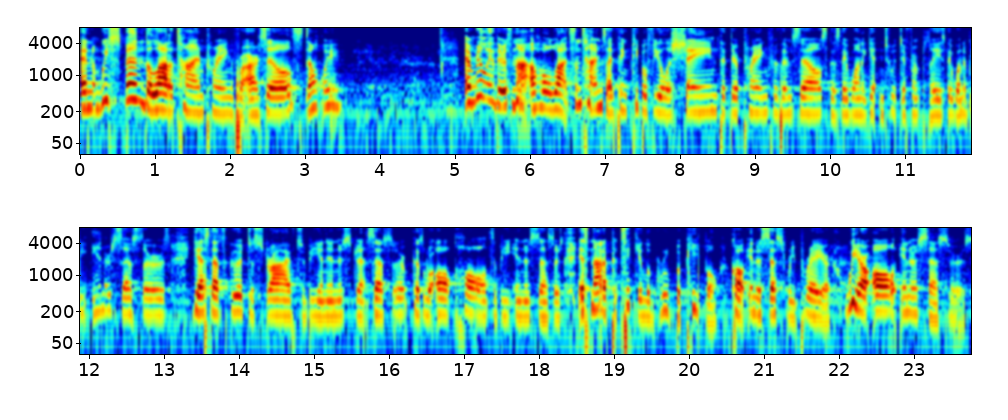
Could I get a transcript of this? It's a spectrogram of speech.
And we spend a lot of time praying for ourselves, don't we? And really, there's not a whole lot. Sometimes I think people feel ashamed that they're praying for themselves because they want to get into a different place. They want to be intercessors. Yes, that's good to strive to be an intercessor because we're all called to be intercessors. It's not a particular group of people called intercessory prayer. We are all intercessors.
